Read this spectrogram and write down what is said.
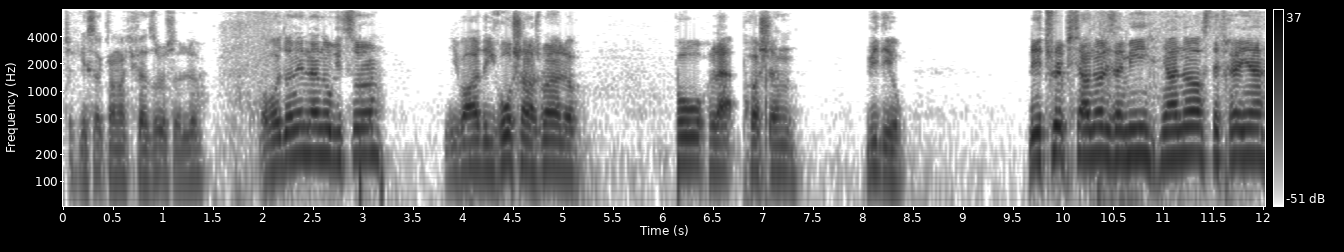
Checkez ça comment il fait dur celui-là. On va donner de la nourriture. Il va y avoir des gros changements là pour la prochaine vidéo. Les trips, il y en a les amis. Il y en a, c'est effrayant.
